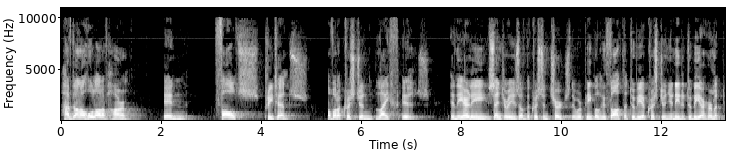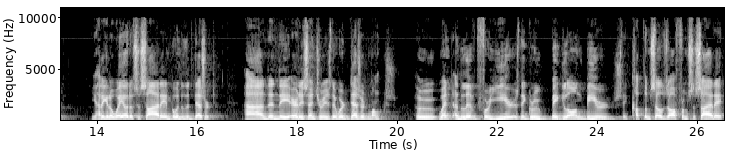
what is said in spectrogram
have done a whole lot of harm in false pretense of what a Christian life is. In the early centuries of the Christian church, there were people who thought that to be a Christian you needed to be a hermit. You had to get away out of society and go into the desert. And in the early centuries, there were desert monks who went and lived for years. They grew big, long beards. They cut themselves off from society,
